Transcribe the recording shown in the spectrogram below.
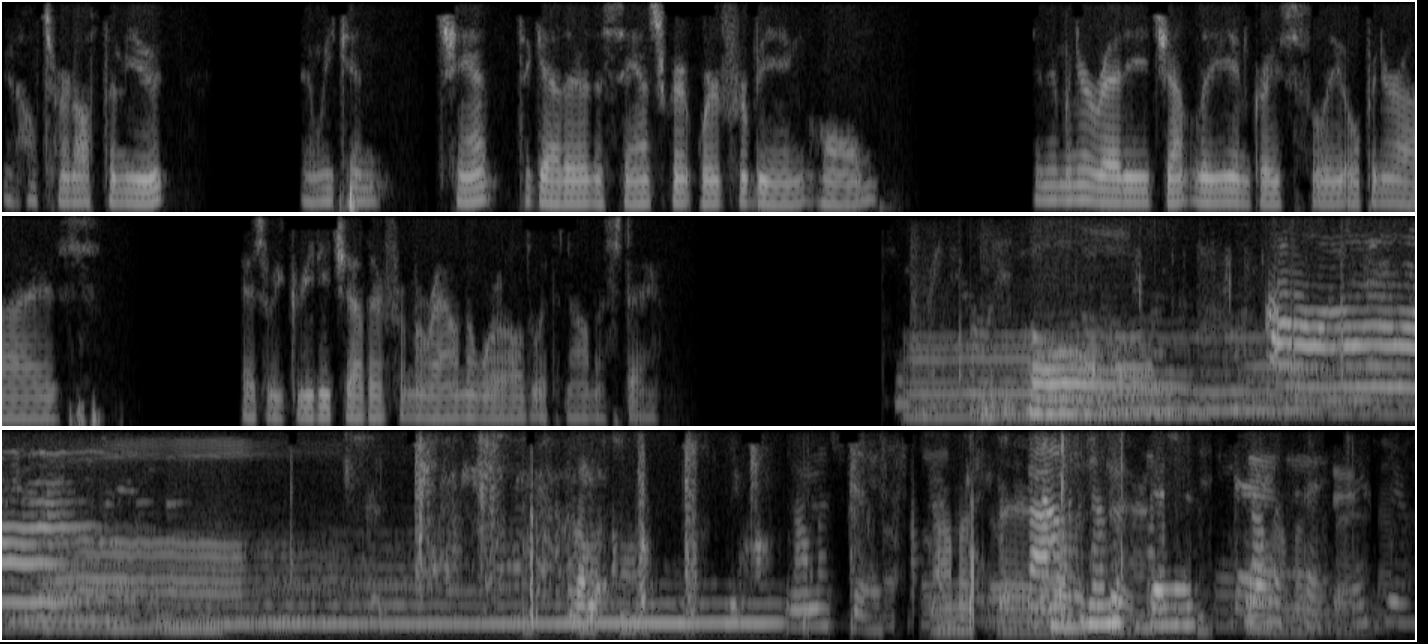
And I'll turn off the mute, and we can chant together the Sanskrit word for being, Om. And then when you're ready, gently and gracefully open your eyes as we greet each other from around the world with Namaste. Namaste. Namaste. Namaste. Namaste. Namaste.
